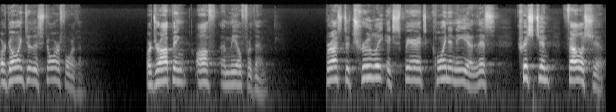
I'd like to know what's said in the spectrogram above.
or going to the store for them, or dropping off a meal for them. For us to truly experience koinonia, this Christian fellowship,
